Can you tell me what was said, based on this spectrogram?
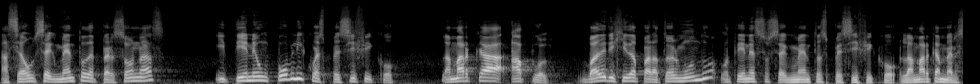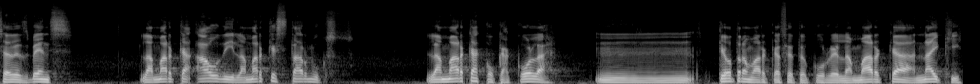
hacia un segmento de personas y tiene un público específico. La marca Apple ¿Va dirigida para todo el mundo o tiene su segmento específico? La marca Mercedes-Benz, la marca Audi, la marca Starbucks, la marca Coca-Cola. Mm, ¿Qué otra marca se te ocurre? La marca Nike.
